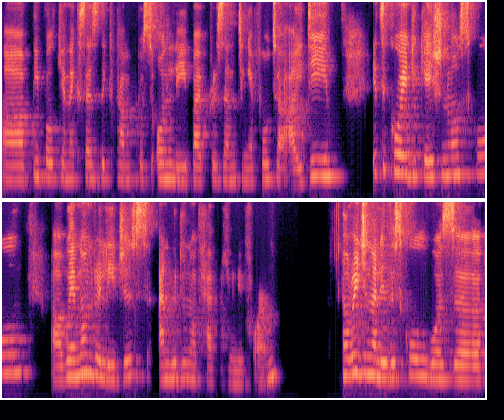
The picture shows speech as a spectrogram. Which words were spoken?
Uh, people can access the campus only by presenting a photo ID. It's a co-educational school. Uh, we're non-religious and we do not have uniform. Originally, the school was uh,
